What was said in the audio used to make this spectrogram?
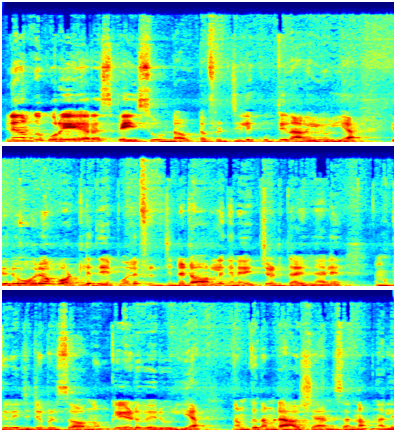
പിന്നെ നമുക്ക് കുറേയേറെ സ്പേസും ഉണ്ടാവും കേട്ടോ ഫ്രിഡ്ജിൽ കുത്തി നിറയില്ല. ഈ ഒരു ഓരോ ബോട്ടിൽ ഇതേപോലെ ഫ്രിഡ്ജിന്റെ ഡോറിൽ ഇങ്ങനെ വെച്ചെടുത്തു കഴിഞ്ഞാൽ നമുക്ക് വെജിറ്റബിൾസോ ഒന്നും കേട് വരില്ല. നമുക്ക് നമ്മുടെ ആവശ്യാനുസരണം നല്ല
